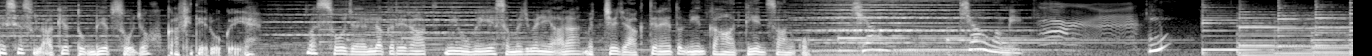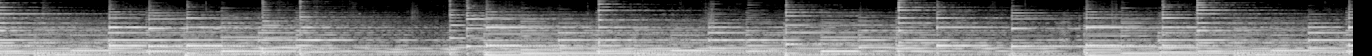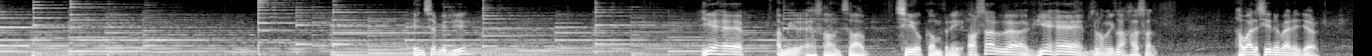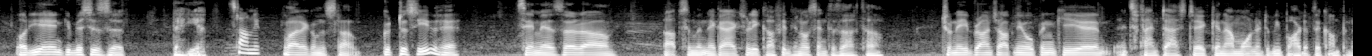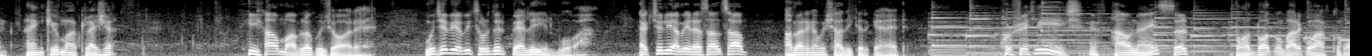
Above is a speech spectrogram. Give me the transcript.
ऐसे सुला के तुम भी अब सो जाओ काफ़ी देर हो गई है। बस सो जाए अल्लाह करे रात नहीं हो गई है समझ में नहीं आ रहा। बच्चे जागते रहे तो नींद कहाँ आती है इंसान को? क्या क्या हुआ अम्मी? इनसे मिलिए। ये है अमीर एहसान साहब सीईओ कंपनी और सर ये है नवीना हसन हमारे सीनियर मैनेजर और ये है इनकी मिसेस तहनीत वालेकुम अस्सलाम गुड टू सी यू है? सेम है सर आपसे मिलने का एक्चुअली काफ़ी दिनों से इंतज़ार था। जो नई ब्रांच आपने ओपन की है it's fantastic and I am honoured to be part of the company thank you my pleasure यहाँ मामला कुछ और है। मुझे भी अभी थोड़ी देर पहले ही हुआ। एक्चुअली अमीर एहसान साहब अमेरिका में शादी करके आए थे। रियली हाउ नाइस सर बहुत बहुत मुबारक हो आपको।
